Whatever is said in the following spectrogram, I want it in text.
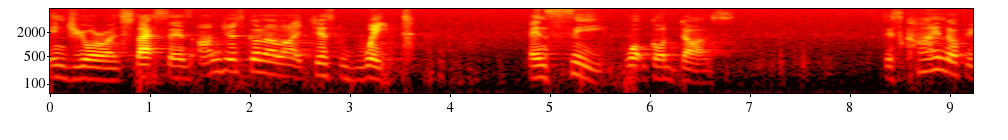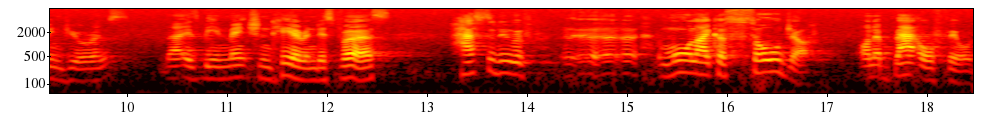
endurance that says, I'm just going to like just wait and see what God does. This kind of endurance that is being mentioned here in this verse has to do with uh, more like a soldier on a battlefield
